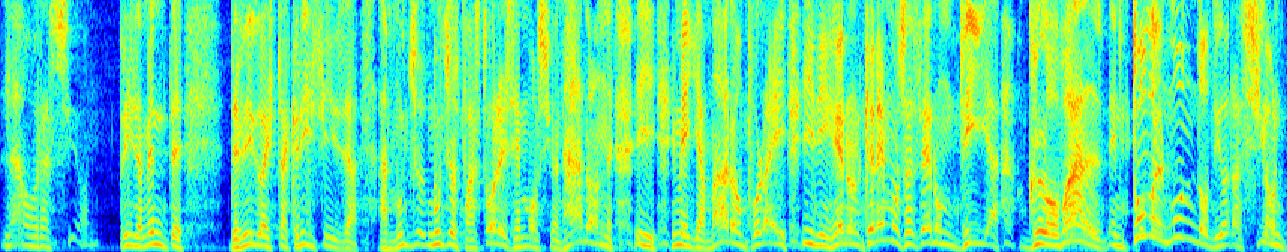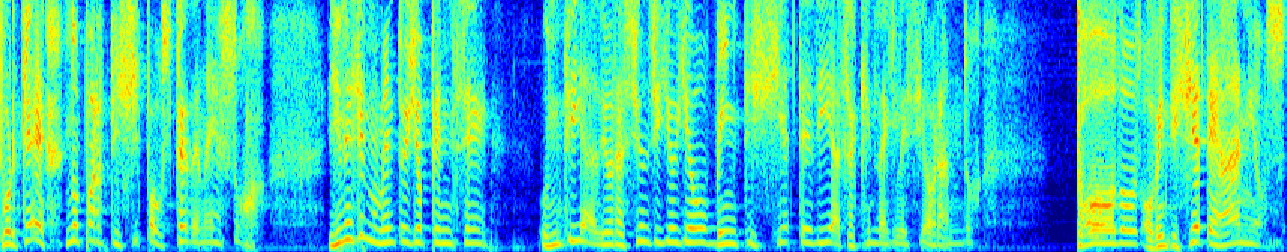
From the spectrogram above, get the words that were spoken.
la oración. Precisamente debido a esta crisis, a, muchos, muchos pastores se emocionaron y, me llamaron por ahí y dijeron, queremos hacer un día global en todo el mundo de oración. ¿Por qué no participa usted en eso? Y en ese momento yo pensé, un día de oración, si yo llevo 27 días aquí en la iglesia orando, todos, o 27 años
